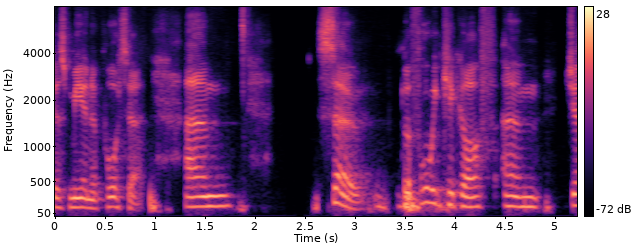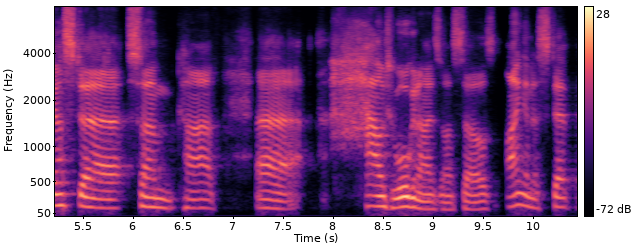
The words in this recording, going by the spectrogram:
just me and a porter. Um, so before we kick off, um, just uh, some kind of uh, how to organize ourselves. I'm going to step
